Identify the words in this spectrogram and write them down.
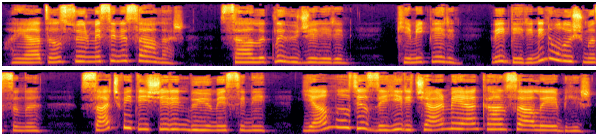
hayatın sürmesini sağlar. Sağlıklı hücrelerin, kemiklerin ve derinin oluşmasını, saç ve dişlerin büyümesini, yalnızca zehir içermeyen kan sağlayabilir.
